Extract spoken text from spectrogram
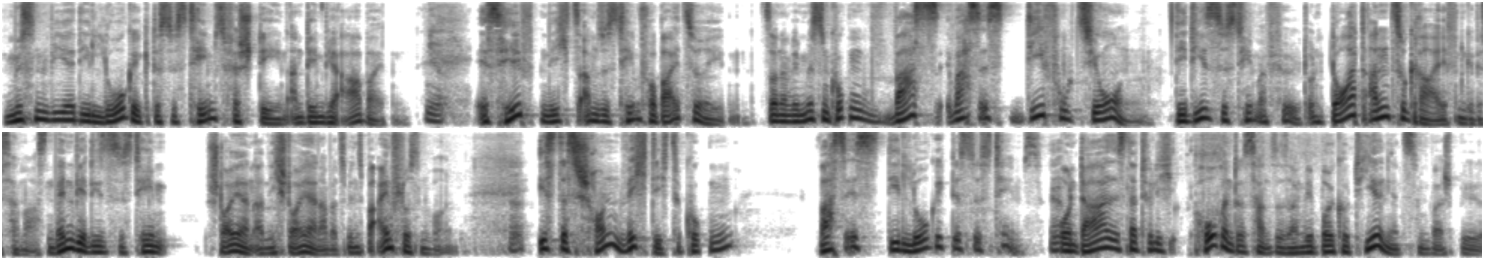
müssen wir die Logik des Systems verstehen, an dem wir arbeiten. Ja. Es hilft nichts, am System vorbeizureden, sondern wir müssen gucken, was, was ist die Funktion, die dieses System erfüllt und dort anzugreifen gewissermaßen, wenn wir dieses System steuern, also nicht steuern, aber zumindest beeinflussen wollen, Ja. ist es schon wichtig zu gucken, was ist die Logik des Systems? Ja. Und da ist natürlich hochinteressant zu sagen, wir boykottieren jetzt zum Beispiel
